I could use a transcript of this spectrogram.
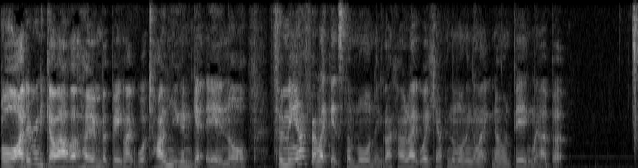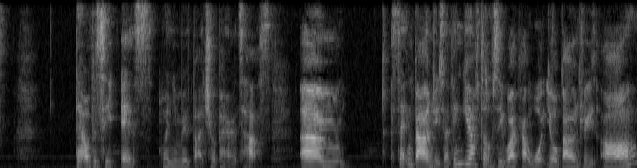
Or I don't really go out at home, but being like, what time are you gonna get in? Or for me, I feel like it's the morning. Like I like waking up in the morning and like no one being there, but there obviously is when you move back to your parents' house. Um, setting boundaries. I think you have to obviously work out what your boundaries are.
